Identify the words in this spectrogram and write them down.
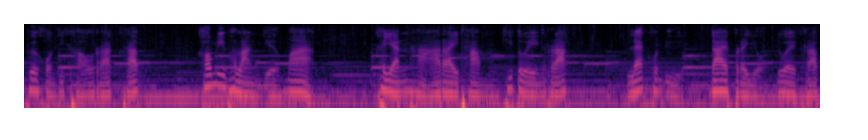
เพื่อคนที่เขารักครับ เขามีพลังเยอะมาก ขยันหาอะไรทำที่ตัวเองรัก และคนอื่นได้ประโยชน์ด้วยครับ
